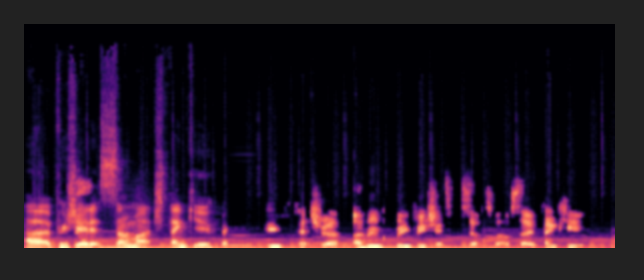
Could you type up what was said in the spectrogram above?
Uh, appreciate it so much. Thank you. Thank you, Petra. I really, really appreciate it myself as well. So thank you.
